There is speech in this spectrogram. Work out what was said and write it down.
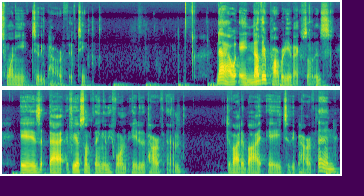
20 to the power of 15. Now, another property of exponents is that if we have something in the form a to the power of m divided by a to the power of n,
